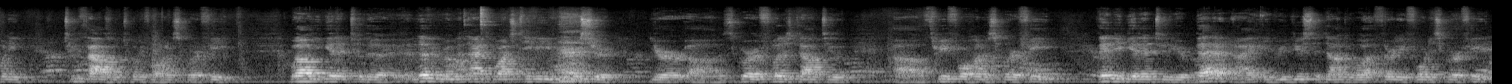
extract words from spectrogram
22,000, 2,400 square feet. Well, you get into the living room at night to watch TV, you reduce your, your uh, square footage down to uh, three, 400 square feet. Then you get into your bed at night, you reduce it down to what, 30, 40 square feet.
